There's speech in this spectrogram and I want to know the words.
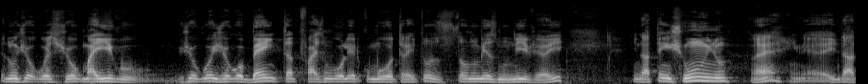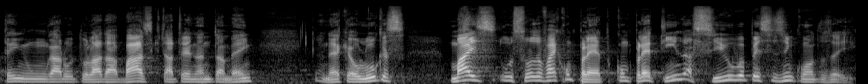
ele não jogou esse jogo, mas Igor jogou e jogou bem, tanto faz um goleiro como outro aí, todos estão no mesmo nível aí. Ainda tem Júnior, né? ainda tem um garoto lá da base que está treinando também, né? que é o Lucas. Mas o Souza vai completo, completinho da Silva para esses encontros aí.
